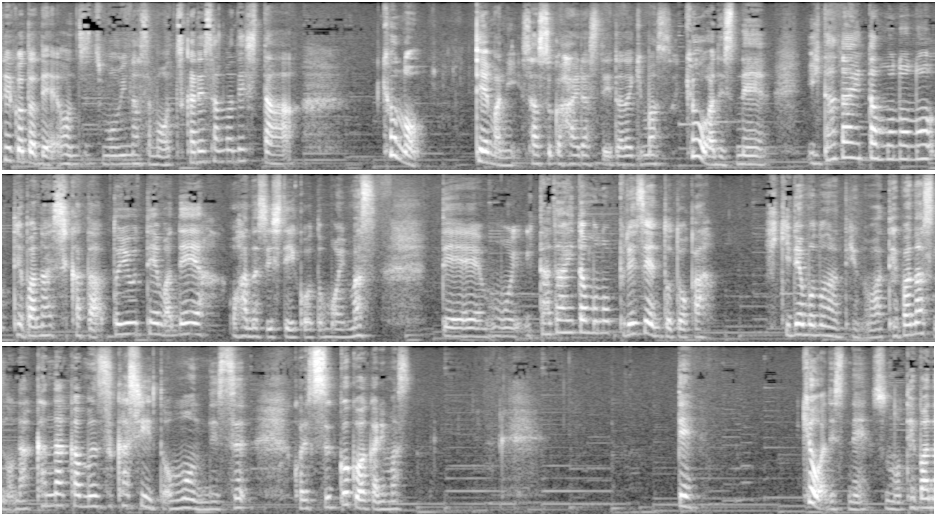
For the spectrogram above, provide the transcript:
ということで本日も皆様お疲れ様でした。今日のテーマに早速入らせていただきます。今日はですねいただいたものの手放し方というテーマでお話ししていこうと思います。でもういただいたものプレゼントとか引き出物なんていうのは手放すのなかなか難しいと思うんです。これすっごくわかります。で今日はですねその手放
